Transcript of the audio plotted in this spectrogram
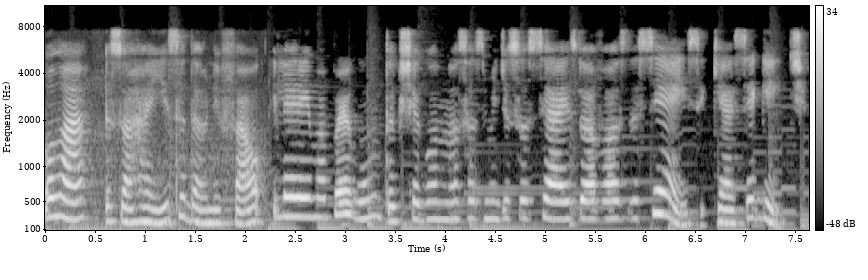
Olá, eu sou a Raíssa da Unifal e lerei uma pergunta que chegou nas nossas mídias sociais do A Voz da Ciência, que é a seguinte:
